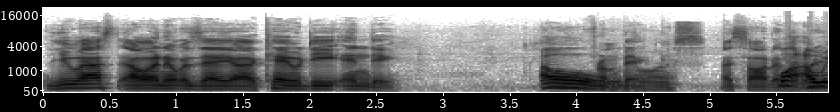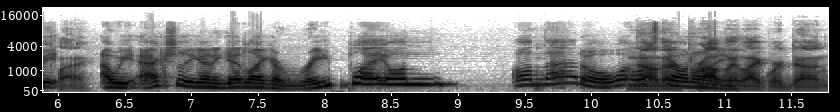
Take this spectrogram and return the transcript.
You asked. Oh, and it was a uh, KOD indie. Oh, From Bink. nice. I saw it in What the are we? Are we actually going to get like a replay on on that, or what, no, what's they're probably like we're done.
